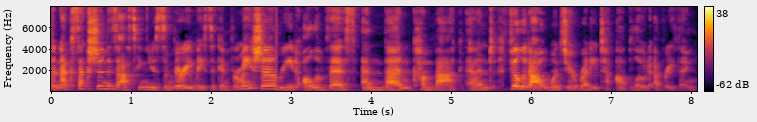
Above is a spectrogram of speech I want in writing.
The next section is asking you some very basic information. Read all of this and then come back and fill it out once you're ready to upload everything.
